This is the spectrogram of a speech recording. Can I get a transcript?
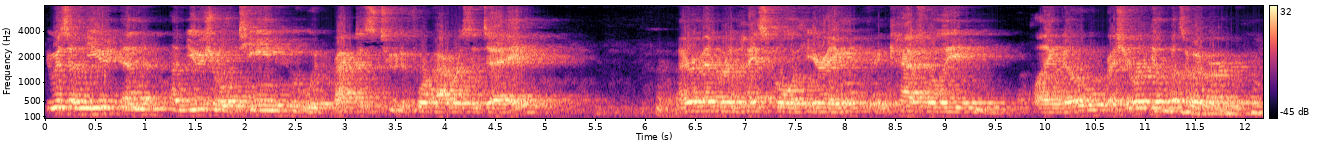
He was an unusual teen who would practice two to four hours a day. I remember in high school hearing casually, applying no pressure or guilt whatsoever,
